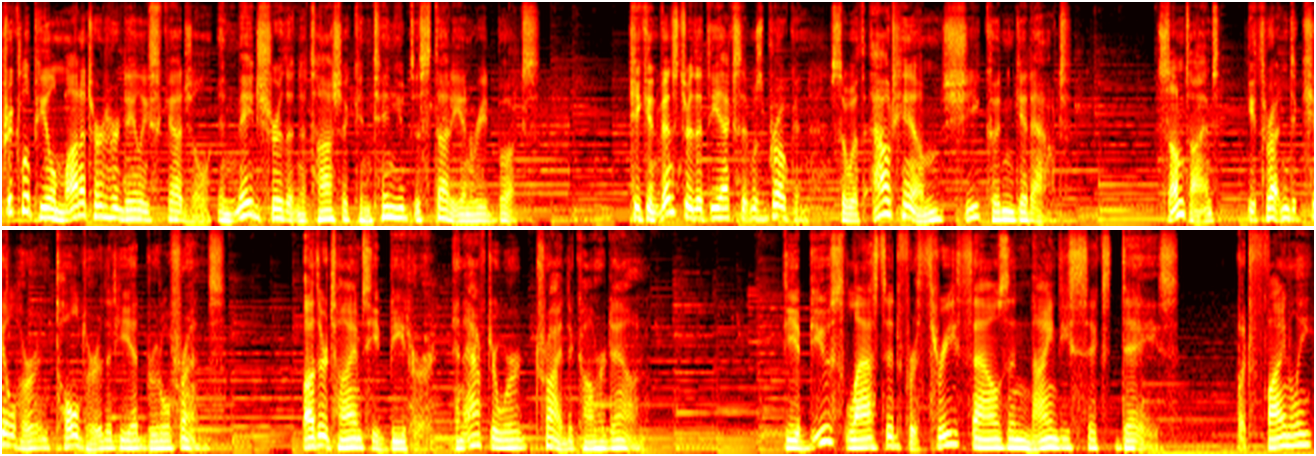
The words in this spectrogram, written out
Priklopil monitored her daily schedule and made sure that Natasha continued to study and read books. He convinced her that the exit was broken, so without him, she couldn't get out. Sometimes he threatened to kill her and told her that he had brutal friends. Other times he beat her and afterward tried to calm her down. The abuse lasted for 3,096 days, but finally,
